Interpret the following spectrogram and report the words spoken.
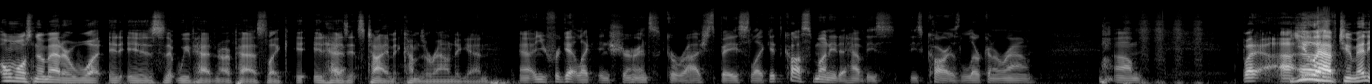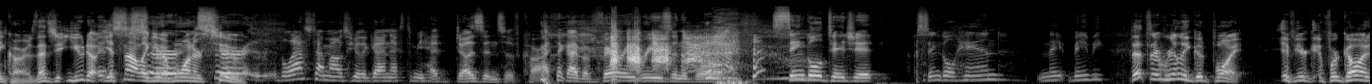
almost no matter what it is that we've had in our past, like it, it has its time. It comes around again. uh, and you forget like insurance, garage space. Like it costs money to have these these cars lurking around. Um, but uh, You uh, have too many cars. That's you don't. It's not like you have one or sir, two. The last time I was here, the guy next to me had dozens of cars. I think I have a very reasonable single digit, single hand, may- maybe. That's a really good point. If you're if we're going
